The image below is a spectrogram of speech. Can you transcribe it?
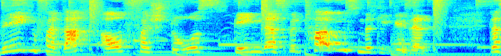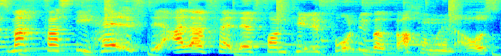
wegen Verdacht auf Verstoß gegen das Betäubungsmittelgesetz. Das macht fast die Hälfte aller Fälle von Telefonüberwachungen aus.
